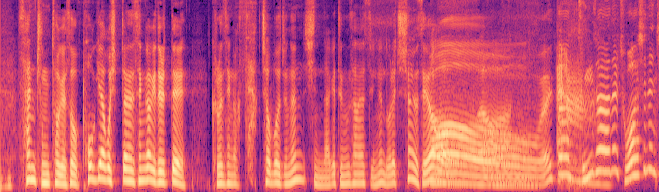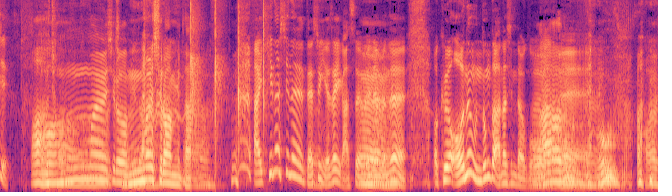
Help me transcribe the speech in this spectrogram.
산 중턱에서 포기하고 싶다는 생각이 들 때 그런 생각 싹 접어주는 신나게 등산할 수 있는 노래 추천해주세요. 어, 일단 등산을 좋아하시는지. 아, 정말 싫어합니다. 정말 싫어합니다. 아, 키너 씨는 대충 예상이 갔어요. 왜냐면은 어, 그 어느 운동도 안 하신다고. 아, 네. 아휴.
